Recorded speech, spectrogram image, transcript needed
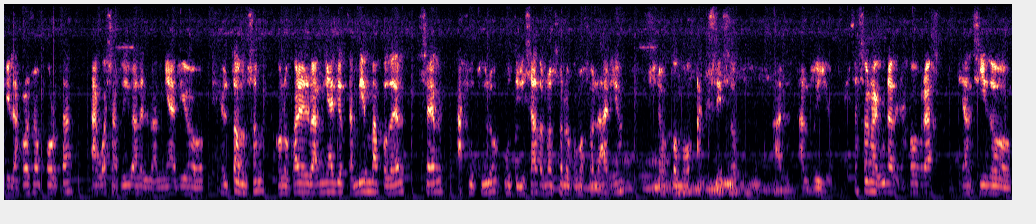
que el arroyo aporta aguas arriba del balneario El Thompson, con lo cual el balneario también va a poder ser a futuro utilizado no solo como solario, sino como acceso al, al río. Estas son algunas de las obras que han sido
